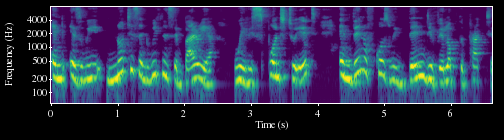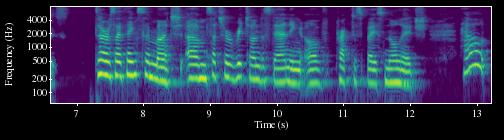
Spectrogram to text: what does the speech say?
And as we notice and witness a barrier, we respond to it. And then, of course, we then develop the practice. Tarisai, thanks so much. Um, such a rich understanding of practice based knowledge. How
